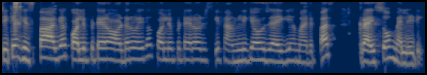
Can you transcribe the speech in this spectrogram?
ठीक है? हिस्पा आ गया कॉलिपटेरा ऑर्डर होएगा। कॉलिपटेरा और इसकी फैमिली क्या हो जाएगी? हमारे पास क्राइसोमेलिडी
